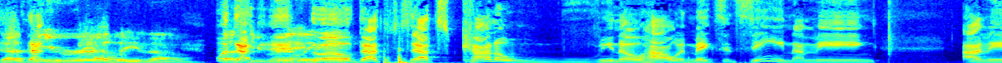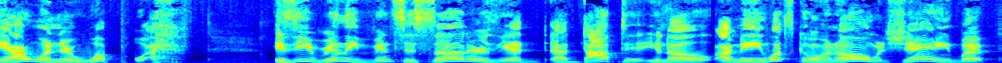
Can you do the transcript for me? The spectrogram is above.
does that, he really though? Well, that, really? well, that's that's kind of you know how it makes it seem. I mean, I mean, I wonder what is he really Vince's son or is he adopted? You know, I mean, what's going on with Shane? But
